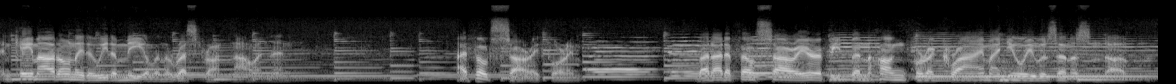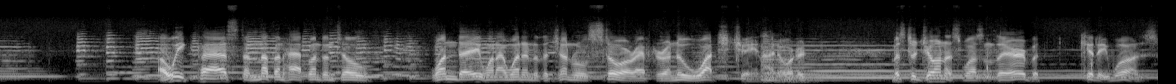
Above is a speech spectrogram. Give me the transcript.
and came out only to eat a meal in a restaurant now and then. I felt sorry for him. But I'd have felt sorrier if he'd been hung for a crime I knew he was innocent of. A week passed and nothing happened until one day when I went into the general store after a new watch chain I'd ordered. Mr. Jonas wasn't there, but Kitty was.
